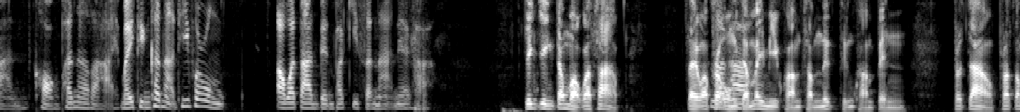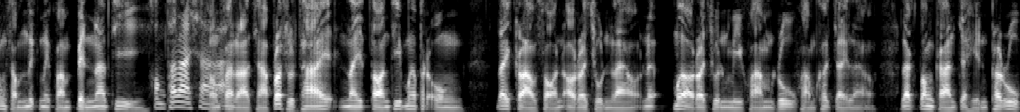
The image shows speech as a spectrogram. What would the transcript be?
ารของพระนารายณ์หมายถึงขณะที่พระองค์อวตารเป็นพระกิษณะเนี่ยค่ะ จริง ๆ ต้องบอกว่าทราบ แต่ว่าพระองค์เหรอคะจะไม่มีความสำนึกถึงความเป็นพระเจ้าเพราะต้องสำนึกในความเป็นหน้าที่ของพระราชาของพระราชาเพราะสุดท้ายในตอนที่เมื่อพระองค์ ได้กล่าวสอนอรชุนแล้วเนี่ยเมื่ออรชุนมีความรู้ความเข้าใจแล้ว และต้องการจะเห็นพระรูป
